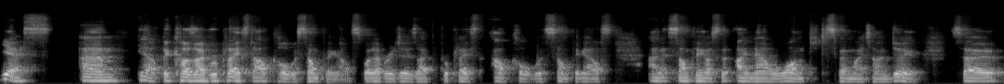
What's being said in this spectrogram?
Yes. Um, yeah, because I've replaced alcohol with something else, whatever it is, I've replaced alcohol with something else. And it's something else that I now want to spend my time doing. So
